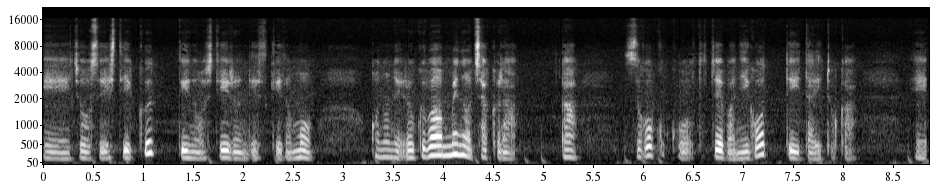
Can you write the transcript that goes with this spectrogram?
えー、調整していくっていうのをしているんですけどもこのね6番目のチャクラがすごくこう例えば濁っていたりとか、えー、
